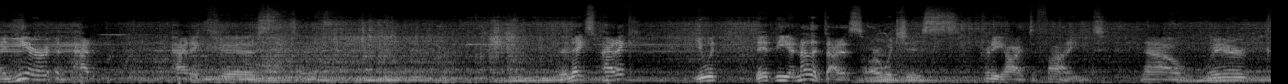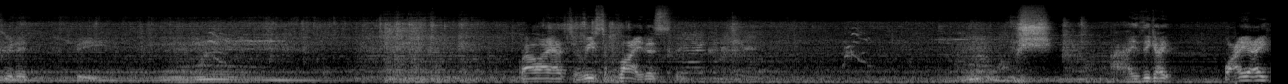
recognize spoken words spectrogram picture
And here in Pad- Paddock, uh, the next paddock, you would there'd be another dinosaur, which is pretty hard to find. Now, where could it be? Well, I have to resupply this thing. Shh! I think I. Why I.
